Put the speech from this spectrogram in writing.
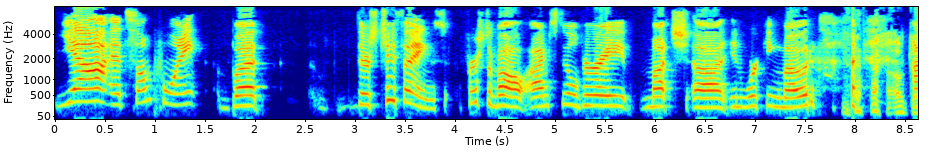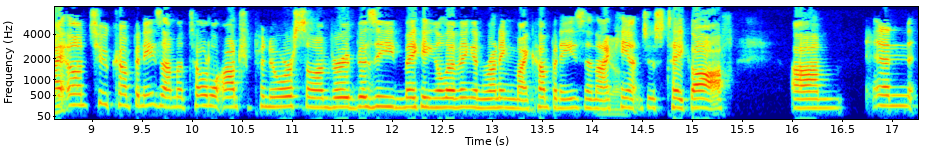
yeah, at some point, but there's two things. First of all, I'm still very much uh, in working mode. okay. I own two companies. I'm a total entrepreneur, so I'm very busy making a living and running my companies, and I Yeah. can't just take off. Um, and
